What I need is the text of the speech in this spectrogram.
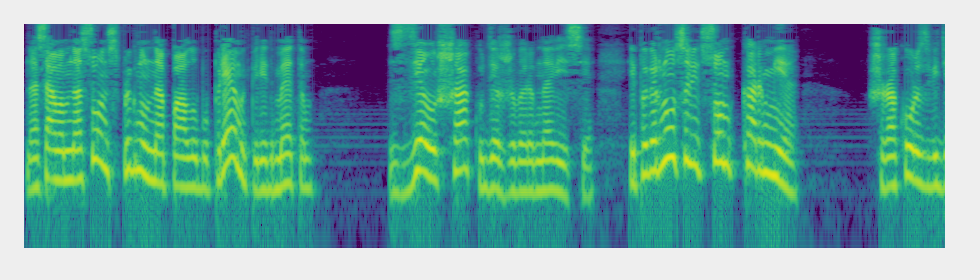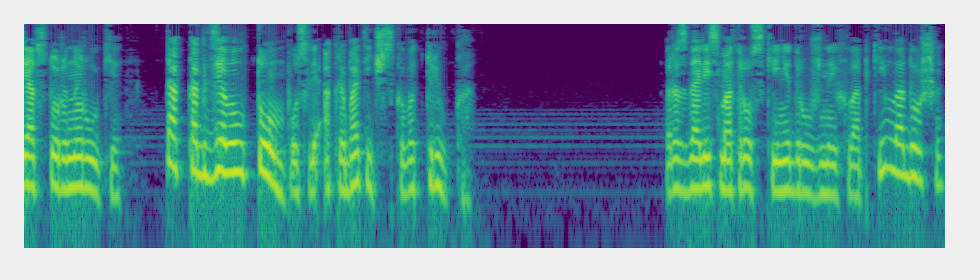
На самом носу он спрыгнул на палубу прямо перед Мэтом, сделал шаг, удерживая равновесие, и повернулся лицом к корме, широко разведя в стороны руки, так, как делал Том после акробатического трюка. Раздались матросские недружные хлопки в ладоши,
